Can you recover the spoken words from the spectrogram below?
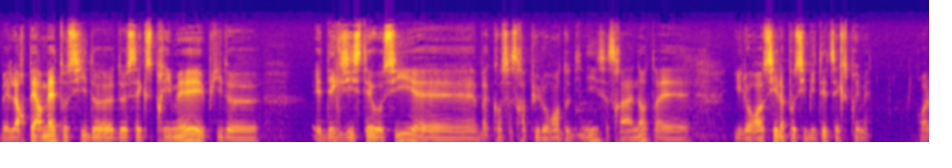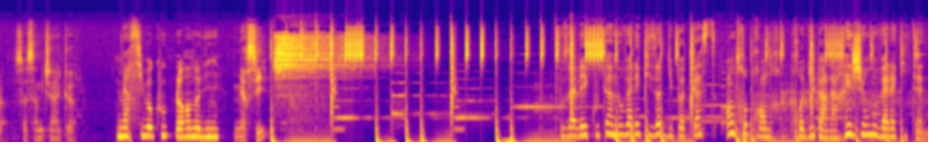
mais leur permettre aussi de, de s'exprimer et puis de et d'exister aussi. Et, bah, quand ça sera plus Laurent Dodini, ça sera un autre et il aura aussi la possibilité de s'exprimer. Voilà, ça, ça me tient à cœur. Merci beaucoup, Laurent Dodini. Merci. Vous avez écouté un nouvel épisode du podcast Entreprendre, produit par la région Nouvelle-Aquitaine.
